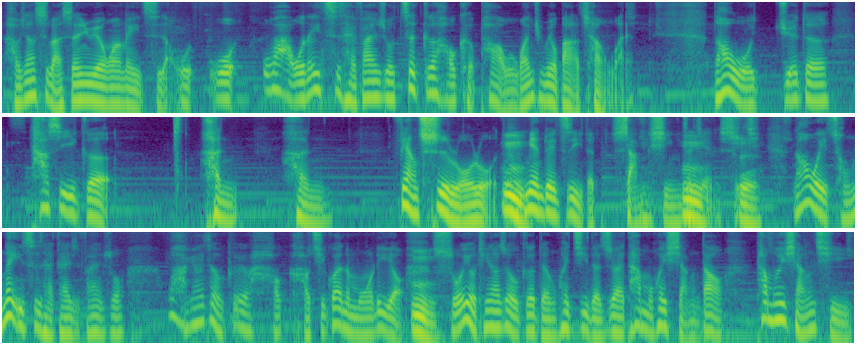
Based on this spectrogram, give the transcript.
好像是吧，生日愿望那一次啊，我我。哇！我那一次才发现说，这歌好可怕，我完全没有办法唱完。然后我觉得它是一个很很非常赤裸裸的面对自己的伤心这件事情。然后我也从那一次才开始发现说，哇，原来这首歌有好好奇怪的魔力哦。嗯，所有听到这首歌的人会记得之外，他们会想到，他们会想起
